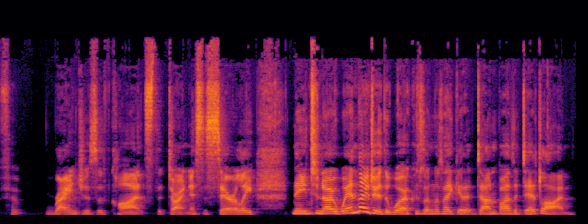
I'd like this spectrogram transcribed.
for ranges of clients that don't necessarily need to know when they do the work as long as they get it done by the deadline.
